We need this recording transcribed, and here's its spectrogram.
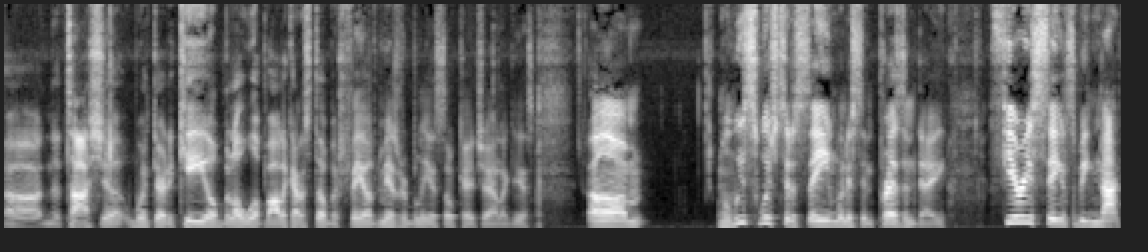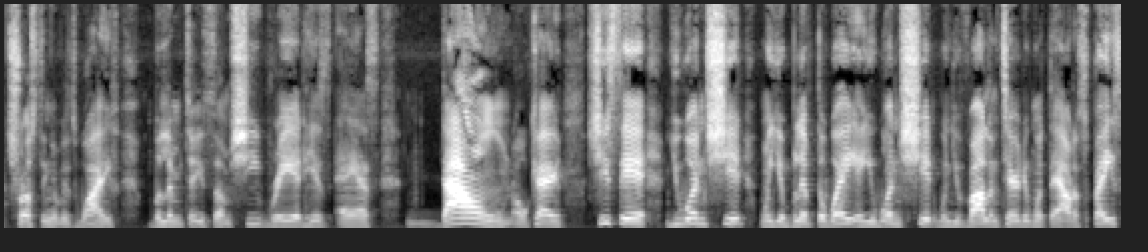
uh, Natasha went there to kill, blow up, all that kind of stuff, but failed miserably. It's okay, child, I guess. Um, when we switch to the scene when it's in present day, Fury seems to be not trusting of his wife, but let me tell you something. She read his ass down, okay? She said you wasn't shit when you blipped away, and you wasn't shit when you voluntarily went to outer space.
